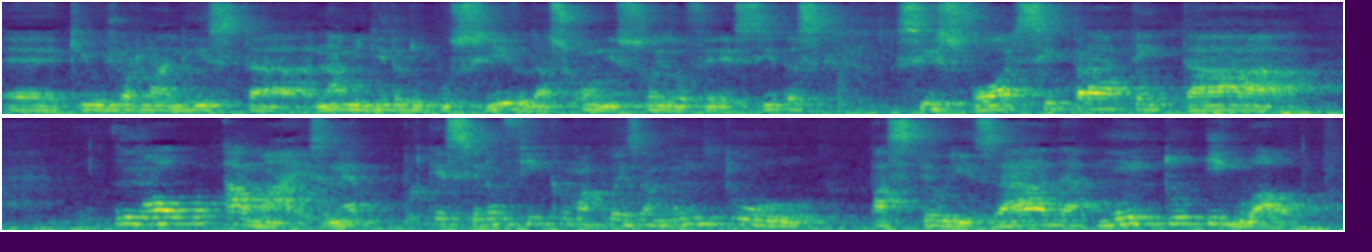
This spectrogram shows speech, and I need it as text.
é, que o jornalista, na medida do possível, das condições oferecidas, se esforce para tentar um algo a mais, né? Porque senão fica uma coisa muito pasteurizada, muito igual.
